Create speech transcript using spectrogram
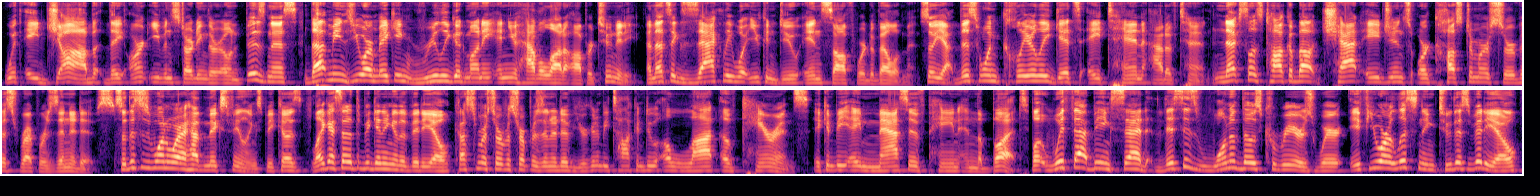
with a job, they aren't even starting their own business, that means you are making really good money and you have a lot of opportunity. And that's exactly what you can do in software development. So yeah, this one clearly gets a 10 out of 10. Next, let's talk about chat agents or customer service representatives. So this is one where I have mixed feelings because like I said at the beginning of the video, customer service representative, you're gonna be talking to a lot of Karens. It can be a massive pain in the butt. But with that being said, this is one of those careers where if you are listening to this video,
